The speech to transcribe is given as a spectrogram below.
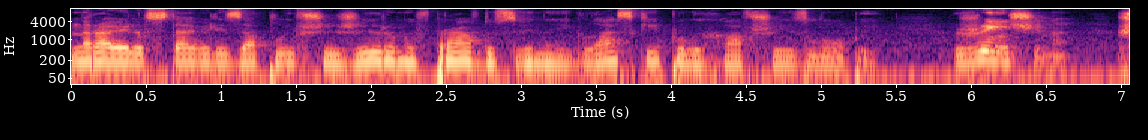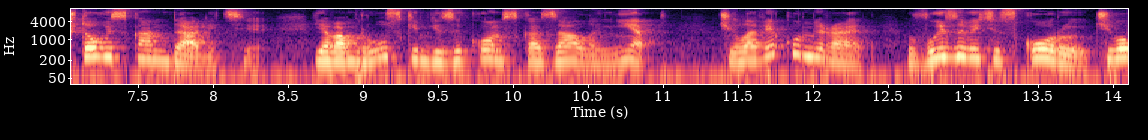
на Раэля вставили заплывшие жиром и вправду свиные глазки, полыхавшие злобой. «Женщина, что вы скандалите? Я вам русским языком сказала нет. Человек умирает. Вызовите скорую. Чего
